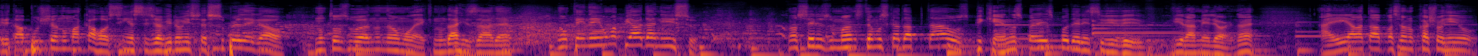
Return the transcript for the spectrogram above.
Ele tava puxando uma carrocinha, vocês já viram isso? É super legal. Não tô zoando não, moleque, não dá risada. É. Não tem nenhuma piada nisso. Nós seres humanos temos que adaptar os pequenos para eles poderem se viver, virar melhor, não é? Aí ela tava passando com o cachorrinho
